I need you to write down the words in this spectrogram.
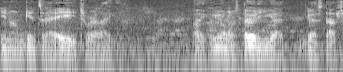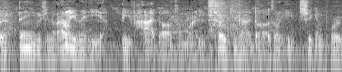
you know, I'm getting to that age where like, like you're almost 30, you got you got to stop certain things. You know, I don't even eat beef hot dogs anymore. I eat turkey hot dogs. I don't eat chicken pork.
